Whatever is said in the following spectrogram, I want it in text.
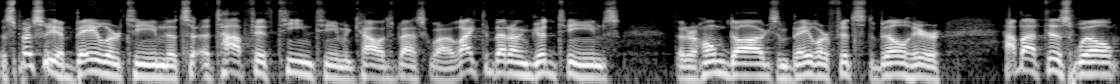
especially a Baylor team that's a top 15 team in college basketball. I like to bet on good teams that are home dogs, and Baylor fits the bill here. How about this, Will?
